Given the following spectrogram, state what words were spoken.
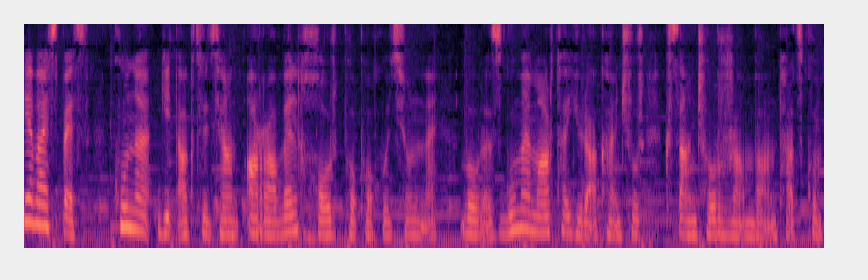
Եվ այսպես, քունը գիտակցության առավել խոր փոփոխությունն է, որը զգում է մարդը յուրաքանչյուր 24 ժամվա ընթացքում։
